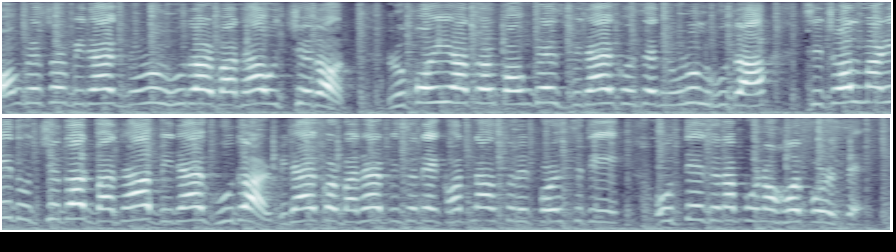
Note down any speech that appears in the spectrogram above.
কংগ্ৰেছৰ বিধায়ক নুৰুল হুদাৰ বাধা উচ্ছেদত। ৰূপহীহাটৰ কংগ্ৰেছ বিধায়ক হৈছে নুৰুল হুদা। চিতলমাৰীত উচ্ছেদত বাধা বিধায়ক হুদাৰ। বিধায়কৰ বাধাৰ পিছতে ঘটনাস্থলীত পৰিস্থিতি উত্তেজনাপূৰ্ণ হৈ পৰিছে।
